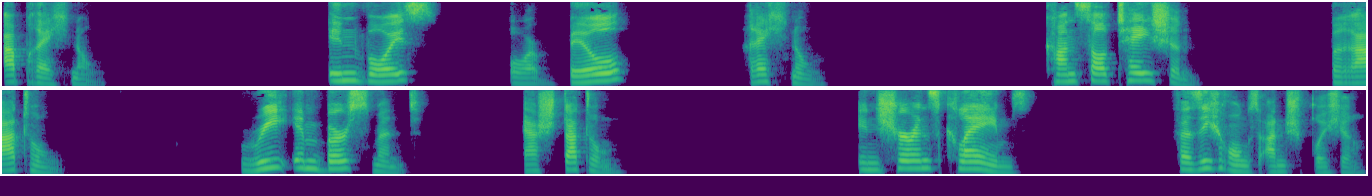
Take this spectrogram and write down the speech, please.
Abrechnung, invoice or bill, Rechnung, consultation, Beratung, Reimbursement, Erstattung. Insurance Claims, Versicherungsansprüche.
